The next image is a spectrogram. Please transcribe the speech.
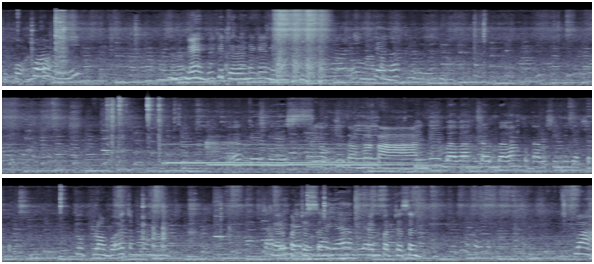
Cukup nih, Pak. Korni. Eh, iki darahnya kene. Ya. Oke guys. Ayo kita Ini- makan. Ini bawang daun bawang aku taruh sini biar cepet. Tuh lomboknya cemplung ah. Biar pedesen. ya biar Ben pedesen. Wah,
